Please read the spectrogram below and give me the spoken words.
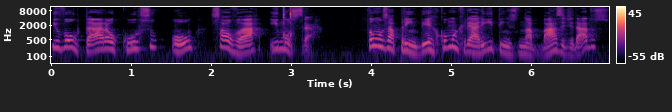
e voltar ao curso ou salvar e mostrar. Vamos aprender como criar itens na base de dados?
